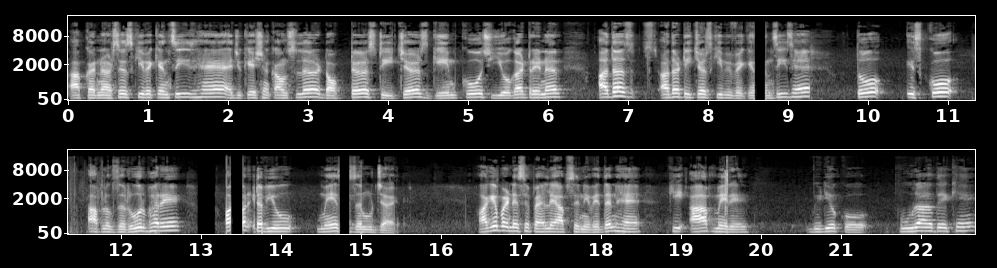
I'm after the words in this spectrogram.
आपका नर्सेज की वैकेंसीज हैं education counsellor doctors teachers game coach yoga trainer other other teachers की भी वैकेंसीज है। तो इसको आप लोग ज़रूर भरें और इंटरव्यू में ज़रूर जाएँ। आगे बढ़ने से पहले आपसे निवेदन है कि आप मेरे वीडियो को पूरा देखें,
